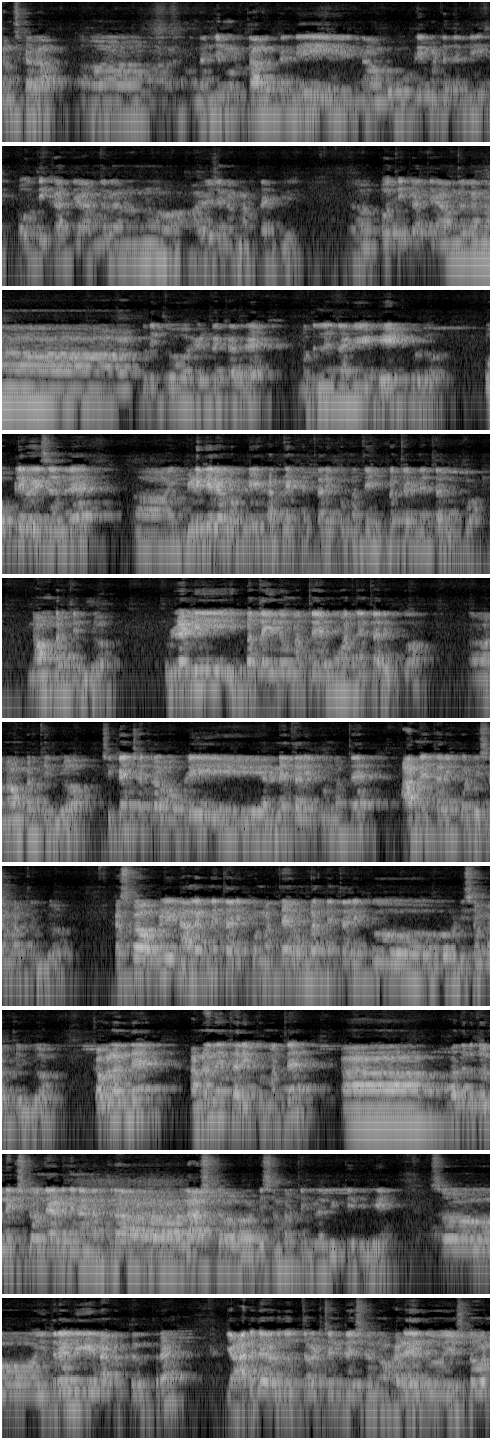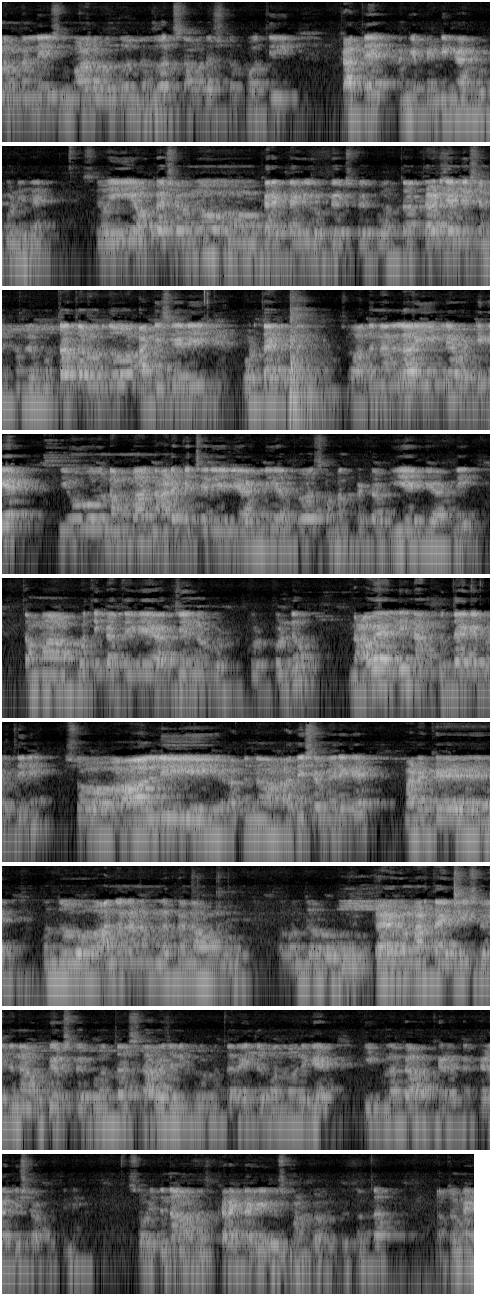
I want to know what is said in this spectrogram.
ನಮಸ್ಕಾರ. ನಂಜನಗೂಡು ತಾಲೂಕಲ್ಲಿ ನಾವು ಹೋಬಳಿ ಮಟ್ಟದಲ್ಲಿ ಭೌತಿಕಾತೆ ಆಂದೋಲನವನ್ನು ಆಯೋಜನೆ ಮಾಡ್ತಾ ಇದ್ವಿ. ಭೌತಿಕಾತೆ ಆಂದೋಲನ ಕುರಿತು ಹೇಳಬೇಕಾದ್ರೆ ಮೊದಲನೇದಾಗಿ ಡೇಟ್ಗಳು. ಹೋಬಳಿ ವೈಸ್ ಅಂದರೆ ಬಿಳಿಗೆರೆ ಹೋಬಳಿ ಹದಿನೆಂಟನೇ ತಾರೀಕು ಮತ್ತು ಇಪ್ಪತ್ತೆರಡನೇ ತಾರೀಕು, ನವಂಬರ್ ತಿಂಗಳು. ಉಳ್ಳಳ್ಳಿ ಇಪ್ಪತ್ತೈದು ಮತ್ತು ಮೂವತ್ತನೇ ತಾರೀಕು ನವಂಬರ್ ತಿಂಗಳು. ಚಿಕ್ಕನ್ ಚಕ್ರ ಹೋಬಳಿ ಎರಡನೇ ತಾರೀಕು ಮತ್ತು ಆರನೇ ತಾರೀಕು ಡಿಸೆಂಬರ್ ತಿಂಗಳು. ಕಸ್ಬಾ ಹೋಬಳಿ ನಾಲ್ಕನೇ ತಾರೀಕು ಮತ್ತು ಒಂಬತ್ತನೇ ತಾರೀಕು, ಡಿಸೆಂಬರ್ ತಿಂಗಳು. ಕವಲಂದೆ ಹನ್ನೊಂದನೇ ತಾರೀಕು ಮತ್ತು ಅದರದ್ದು ನೆಕ್ಸ್ಟ್ ಒಂದು ಎರಡು ದಿನ ನಂತರ ಲಾಸ್ಟ್ ಡಿಸೆಂಬರ್ ತಿಂಗಳಲ್ಲಿ ಇಟ್ಟಿದ್ದೀವಿ. ಸೊ ಇದರಲ್ಲಿ ಏನಾಗುತ್ತೆ ಅಂದರೆ ಯಾರ್ದು ತರ್ಡ್ ಜನ್ರೇಷನ್ನು ಹಳೆಯದು ಎಷ್ಟೋ ನಮ್ಮಲ್ಲಿ ಸುಮಾರು ಒಂದು ನಲ್ವತ್ತು ಸಾವಿರಷ್ಟು ಪೋತಿ ಖಾತೆ ಹಂಗೆ ಪೆಂಡಿಂಗ್ ಆಗಿ ಉಳ್ಕೊಂಡಿದೆ. ಸೊ ಈ ಅವಕಾಶವನ್ನು ಕರೆಕ್ಟಾಗಿ ಉಪಯೋಗಿಸ್ಬೇಕು ಅಂತ ಥರ್ಡ್ ಜನ್ರೇಷನ್ ಅಂದರೆ ಮುತ್ತಾತ ಅವ್ರದ್ದು ಆರ್ ಟಿ ಸಿಯಲ್ಲಿ ಓಡ್ತಾ ಇರುತ್ತೆ. ಸೊ ಅದನ್ನೆಲ್ಲ ಈಗಲೇ ಒಟ್ಟಿಗೆ ನೀವು ನಮ್ಮ ನಾಡ ಕಚೇರಿಯಲ್ಲಿ ಆಗಲಿ ಅಥವಾ ಸಂಬಂಧಪಟ್ಟ ವಿ ಎಗೆ ಆಗಲಿ ತಮ್ಮ ಪೋತಿ ಖಾತೆಗೆ ಅರ್ಜಿಯನ್ನು ಕೊಟ್, ಕೊಟ್ಕೊಂಡು ನಾವೇ ಅಲ್ಲಿ ನಾನು ಖುದ್ದಾಗೆ ಬರ್ತೀನಿ. ಸೊ ಅಲ್ಲಿ ಅದನ್ನ ಆದೇಶ ಮೇರೆಗೆ ಮಾಡೋಕ್ಕೆ ಒಂದು ಆಂದೋಲನ ಮೂಲಕ ನಾವು ಒಂದು ಪ್ರಯೋಗ ಮಾಡ್ತಾ ಇದ್ವಿ. ಸೊ ಇದನ್ನ ಉಪಯೋಗಿಸ್ಬೇಕು ಅಂತ ಸಾರ್ವಜನಿಕರು ಮತ್ತು ರೈತ ಬಂದವರಿಗೆ ಈ ಮೂಲಕ ಕೇಳಕ್ಕೆ ಕೇಳಕ್ಕೆ ಇಷ್ಟಪಡ್ತೀನಿ. ಸೊ ಇದನ್ನ ಕರೆಕ್ಟಾಗಿ ಯೂಸ್ ಮಾಡ್ಕೋಬೇಕು ಅಂತ ಮತ್ತೊಮ್ಮೆ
